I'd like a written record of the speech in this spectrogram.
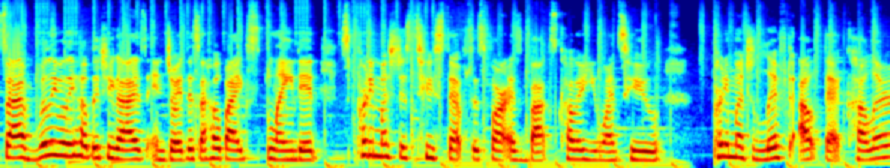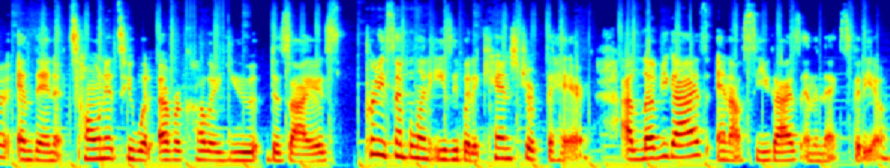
So I really, really hope that you guys enjoyed this. I hope I explained it. It's pretty much just two steps as far as box color you want to pretty much lift out that color and then tone it to whatever color you desire. It's pretty simple and easy, but it can strip the hair. I love you guys and I'll see you guys in the next video.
